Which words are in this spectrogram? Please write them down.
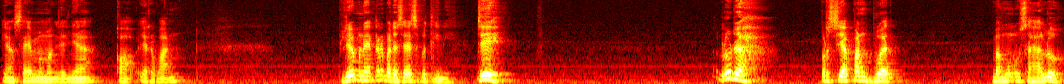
yang saya memanggilnya Koh Irwan, beliau menanyakan pada saya seperti ini, J, lu udah persiapan buat bangun usaha lu?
